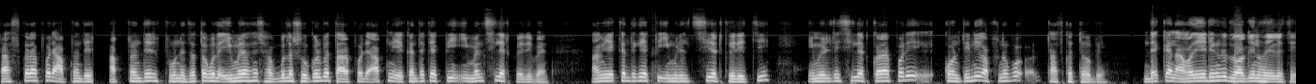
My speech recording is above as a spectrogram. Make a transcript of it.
টাচ করার পরে আপনাদের আপনাদের ফোনে যতগুলো ইমেল আছে সবগুলো শো করবে। তারপরে আপনি এখান থেকে একটি ইমেল সিলেক্ট করে দেবেন। আমি এখান থেকে একটি ইমেল সিলেক্ট করে দিচ্ছি। ইমেলটি সিলেক্ট করার পরে কন্টিনিউ অপশনের উপর টাচ করতে হবে। দেখেন আমাদের এটা কিন্তু লগ হয়ে গেছে।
